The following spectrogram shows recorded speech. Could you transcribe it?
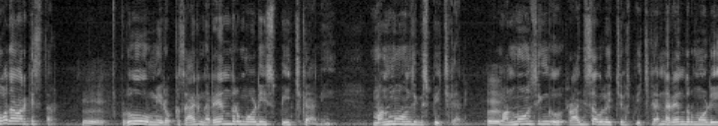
హోదా వరకు ఇస్తారు. ఇప్పుడు మీరు ఒక్కసారి నరేంద్ర మోడీ స్పీచ్ కానీ మన్మోహన్ సింగ్ స్పీచ్ కానీ. మన్మోహన్ సింగ్ రాజ్యసభలో ఇచ్చిన స్పీచ్ కానీ నరేంద్ర మోడీ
